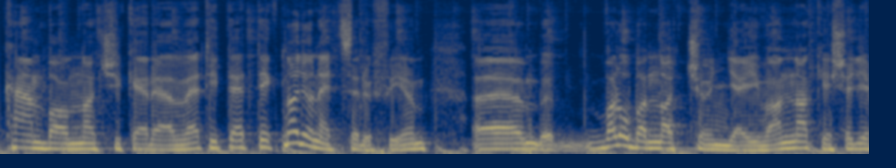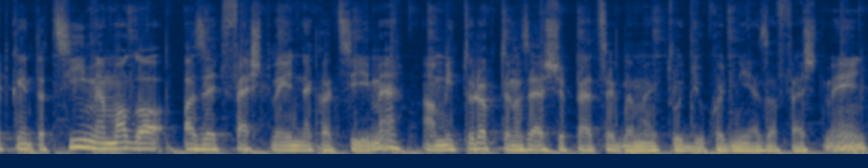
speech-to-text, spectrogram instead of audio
Cannes-ban nagy sikerrel vetítették. Nagyon egyszerű film. Valóban nagy csöndjei vannak, és egyébként a címe maga az egy festménynek a címe, amit rögtön az első percekben meg tudjuk, hogy mi ez a festmény.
